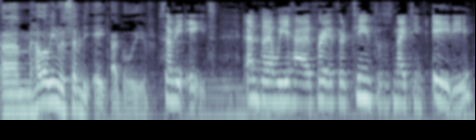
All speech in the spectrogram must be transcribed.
um, Halloween was seventy eight, I believe. 78. And then we had Friday the 13th, which was 1980.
